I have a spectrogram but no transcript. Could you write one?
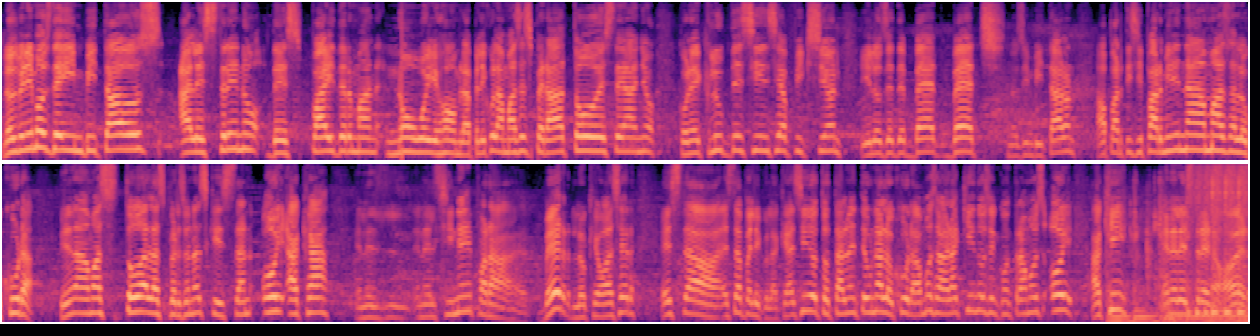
Nos venimos de invitados al estreno de Spider-Man No Way Home, la película más esperada todo este año con el Club de Ciencia Ficción y los de The Bad Batch. Nos invitaron a participar. Miren nada más la locura, miren nada más todas las personas que están hoy acá en el, cine para ver lo que va a ser esta, esta película, que ha sido totalmente una locura. Vamos a ver a quién nos encontramos hoy aquí en el estreno. A ver,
